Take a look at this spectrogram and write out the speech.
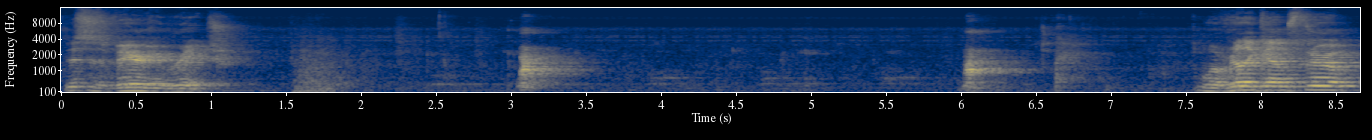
This is very rich. What really comes through,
